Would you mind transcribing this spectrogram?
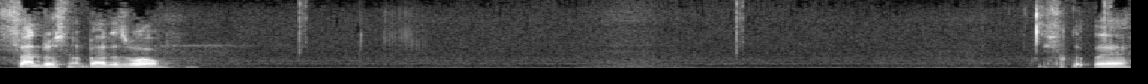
Sandro's not bad as well. Let's look at their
